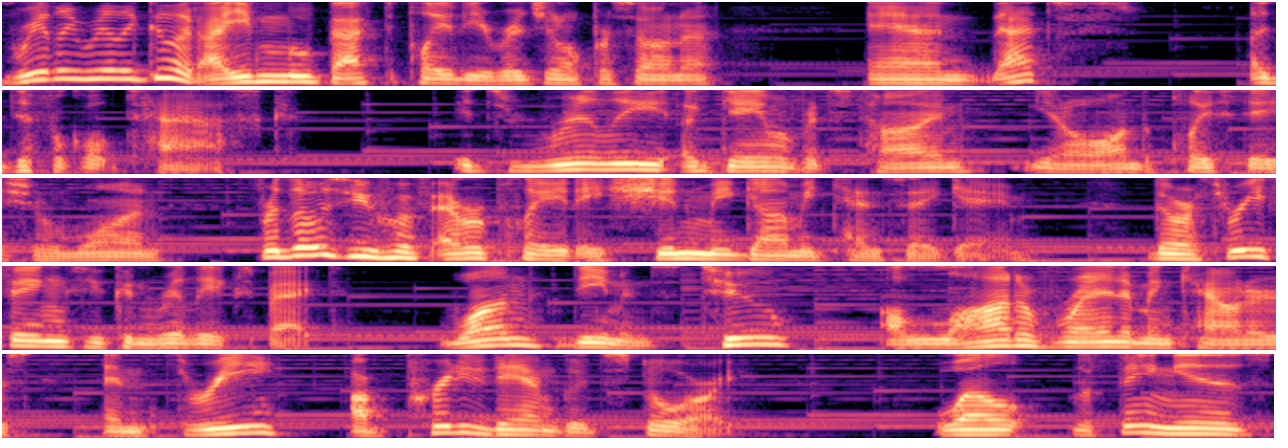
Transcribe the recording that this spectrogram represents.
really, really good. I even moved back to play the original Persona, and that's a difficult task. It's really a game of its time, you know, on the PlayStation 1. For those of you who have ever played a Shin Megami Tensei game, there are three things you can really expect. One, demons. Two, a lot of random encounters. And three, a pretty damn good story. Well, the thing is,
